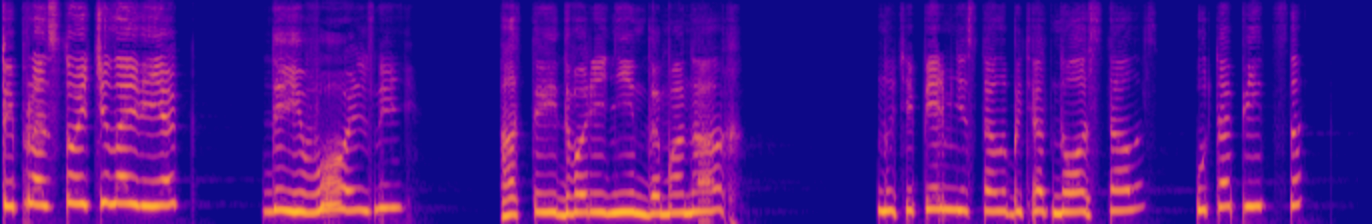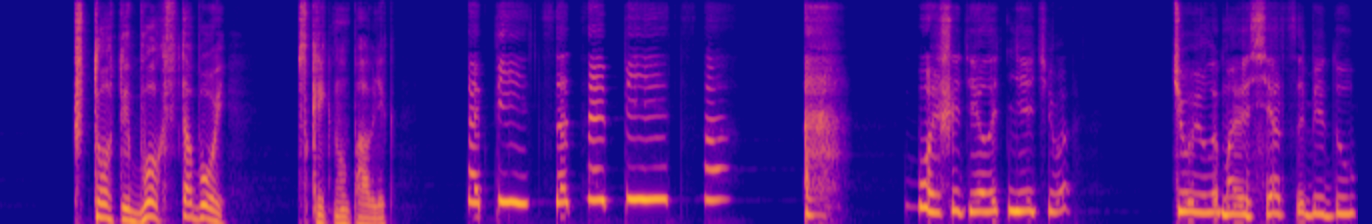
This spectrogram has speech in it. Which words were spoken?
ты простой человек, да и вольный. А ты дворянин да монах. Но теперь мне, стало быть, одно осталось — утопиться. — Что ты, Бог с тобой? — вскрикнул Павлик. — Топиться, топиться! Больше делать нечего. Чуяло мое сердце беду.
